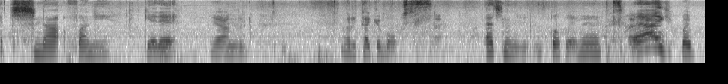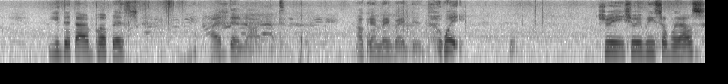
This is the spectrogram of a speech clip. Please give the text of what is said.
it's not funny. Get it? Yeah, I'm gonna I'm gonna touch your balls. That's not appropriate, man. I, Wait, you did that on purpose. I did not. Okay, maybe I did. Wait. Should we should we be somewhere else?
